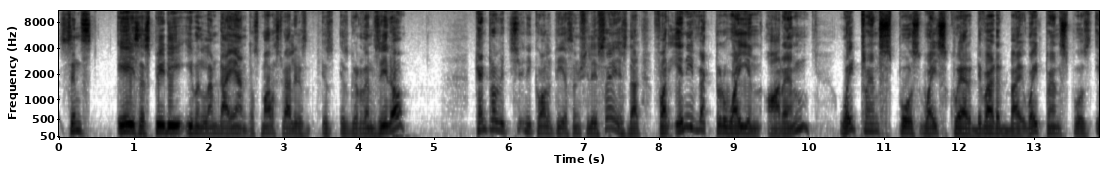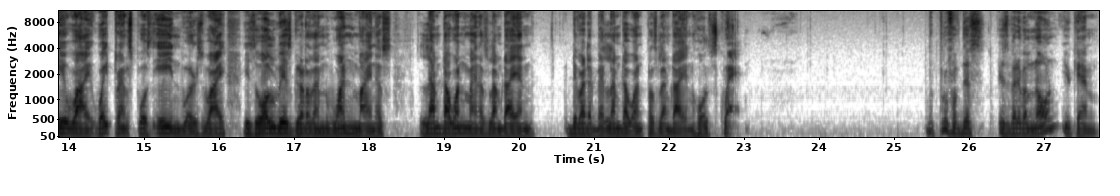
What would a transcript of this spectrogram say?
Since A is SPD even lambda n the smallest value is, is, is greater than 0 Kantorovich inequality essentially says that for any vector y in Rn y transpose y square divided by y transpose ay y transpose a inverse y is always greater than 1 minus lambda 1 minus lambda n divided by lambda 1 plus lambda n whole square. The proof of this is very well known you can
